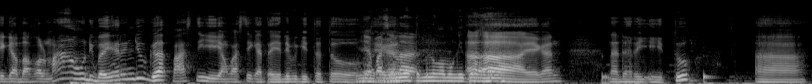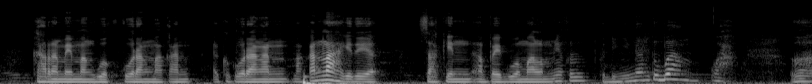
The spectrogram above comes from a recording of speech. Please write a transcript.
ya gak bakal mau dibayarin juga. Pasti yang pasti katanya dia begitu tuh. Ya, ya pasti kan? lah. Temen lu ngomong gitu. Ah, lah. ah, ya kan? Nah dari itu eh, karena memang gua kurang makan eh, kekurangan makan lah gitu ya. Saking sampai gua malamnya ke kedinginan tuh bang. Wah wah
